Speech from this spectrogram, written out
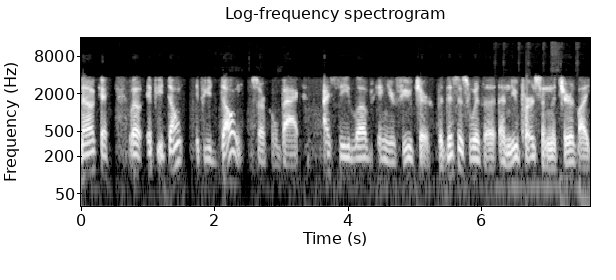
Okay. Well, if you don't if you don't circle back, I see love in your future. But this is with a, a new person that you're like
